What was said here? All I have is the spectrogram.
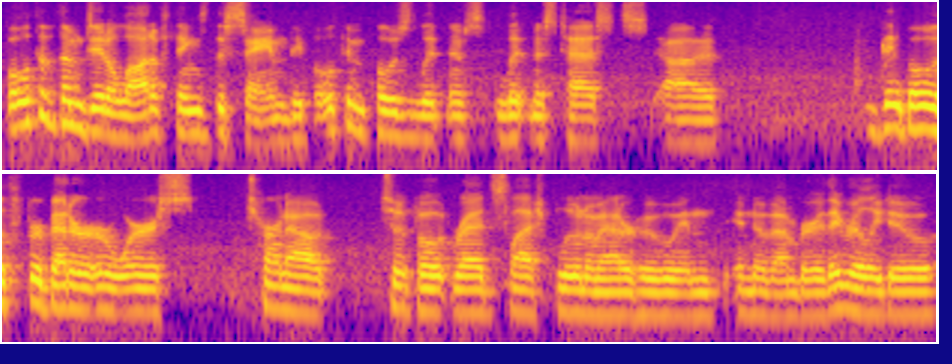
both of them did a lot of things the same. They both imposed litmus litmus tests. Uh, they both, for better or worse, turn out to vote red slash blue no matter who in in November. They really do.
